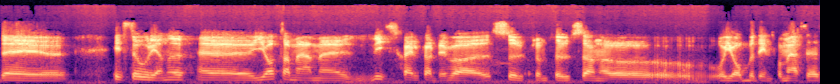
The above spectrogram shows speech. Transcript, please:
det är historia nu. Eh, jag tar med mig, visst självklart det var surt som tusan och, och jobbet inte få med sig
